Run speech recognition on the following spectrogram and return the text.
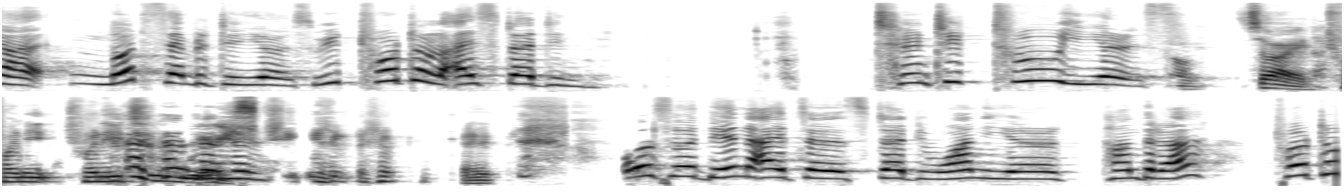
Yeah, not 70 years. We total I studied 22 years. Oh, sorry, 20, 22 years. okay. Also, then I studied one year Tantra. Total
